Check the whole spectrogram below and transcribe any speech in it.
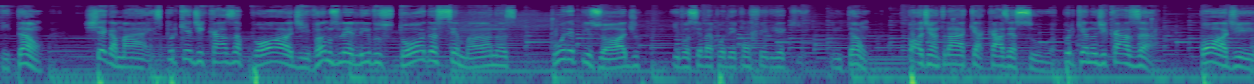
Então, chega mais, porque de casa pode. Vamos ler livros todas as semanas, por episódio, e você vai poder conferir aqui. Então, pode entrar que a casa é sua, porque no de casa pode.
